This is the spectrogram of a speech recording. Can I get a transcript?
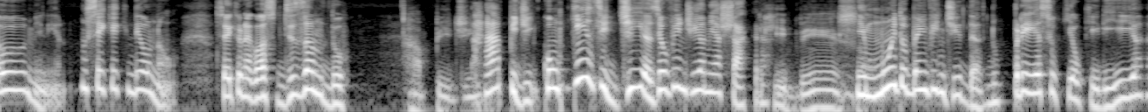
ô oh, menino, não sei o que, que deu, não. Sei que o negócio desandou. Rapidinho. Rapidinho. Com 15 dias eu vendi a minha chácara. Que benção. E muito bem vendida, do preço que eu queria,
